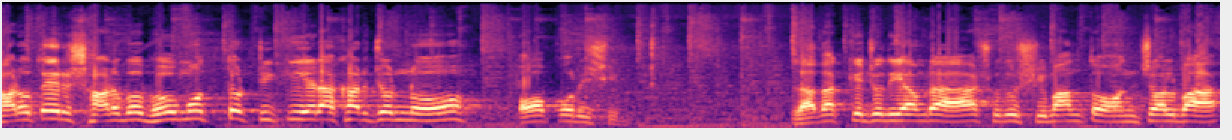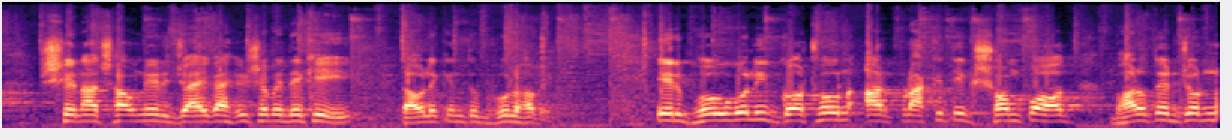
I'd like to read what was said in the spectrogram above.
ভারতের সার্বভৌমত্ব টিকিয়ে রাখার জন্য অপরিসীম। লাদাখকে যদি আমরা শুধু সীমান্ত অঞ্চল বা সেনা ছাউনির জায়গা হিসেবে দেখি, তাহলে কিন্তু ভুল হবে। এর ভৌগোলিক গঠন আর প্রাকৃতিক সম্পদ ভারতের জন্য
